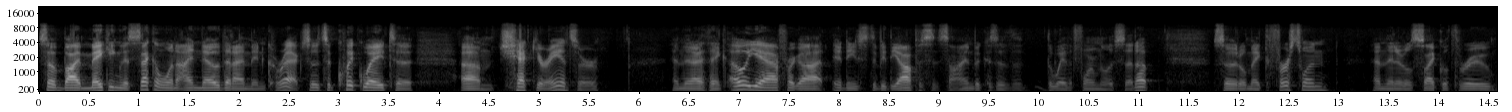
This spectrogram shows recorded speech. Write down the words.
So by making the second one, I know that I'm incorrect. So it's a quick way to um, check your answer. And then I think, oh yeah, I forgot it needs to be the opposite sign because of the, the way the formula is set up. So it'll make the first one, and then it'll cycle through.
